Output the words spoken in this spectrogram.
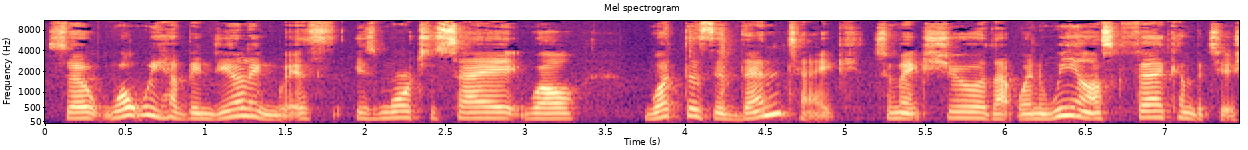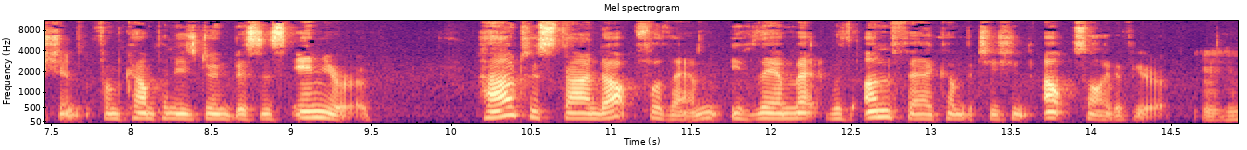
So, what we have been dealing with is more to say, well, what does it then take to make sure that when we ask fair competition from companies doing business in Europe, how to stand up for them if they are met with unfair competition outside of Europe? Mm-hmm.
